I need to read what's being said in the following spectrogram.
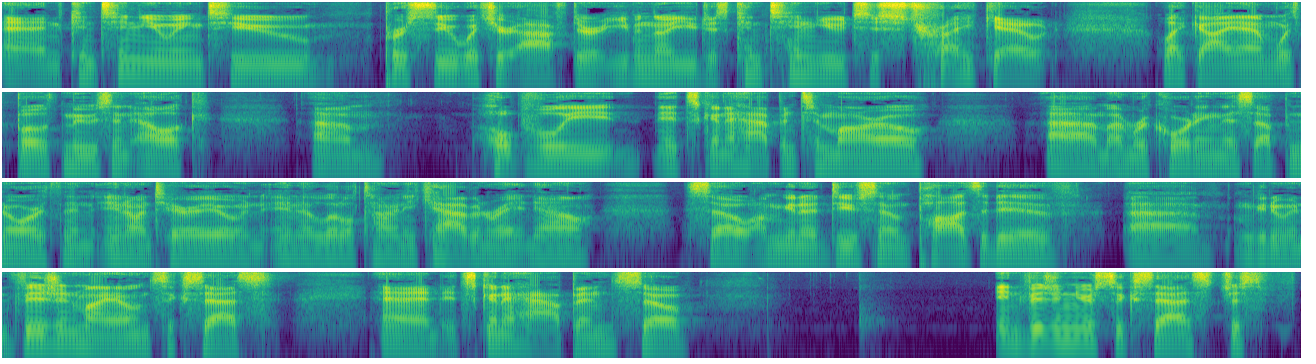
and continuing to pursue what you're after, even though you just continue to strike out like I am with both moose and elk. Um, hopefully, it's going to happen tomorrow. Um, I'm recording this up north in, in Ontario in, in a little tiny cabin right now. So I'm going to do some positive, uh, I'm going to envision my own success and it's going to happen. So envision your success, just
